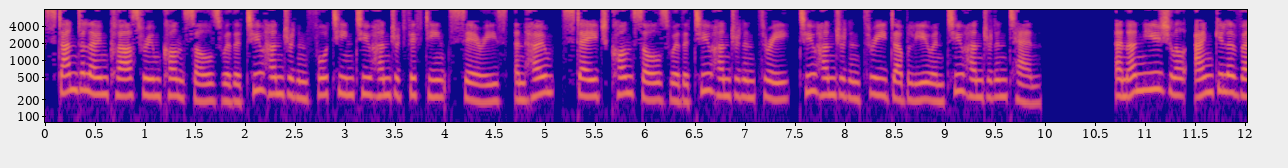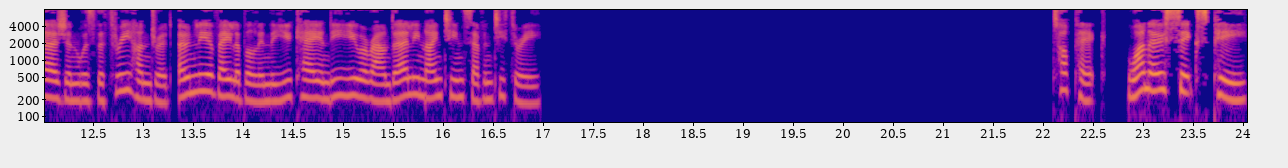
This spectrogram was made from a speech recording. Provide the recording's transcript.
Standalone classroom consoles were the 214-215 series, and home, stage consoles were the 203, 203W and 210. An unusual, angular version was the 300, only available in the UK and EU around early 1973. Topic 106p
